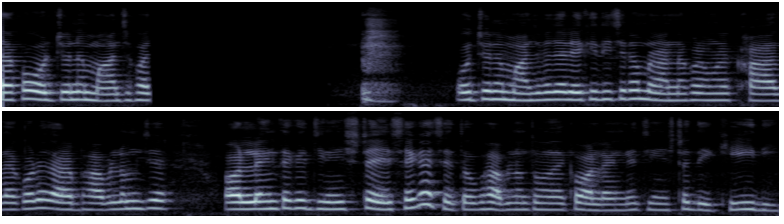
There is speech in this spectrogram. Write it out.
দেখো, ওর জন্য মাছ ভাজা ওর জন্য মাছ ভাজা রেখে দিয়েছিলাম, রান্না করে আমরা খাওয়া দাওয়া করে, আর ভাবলাম যে অনলাইন থেকে জিনিসটা এসে গেছে, তো ভাবলাম তোমাদেরকে অনলাইনে জিনিসটা দেখিয়েই দিই।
